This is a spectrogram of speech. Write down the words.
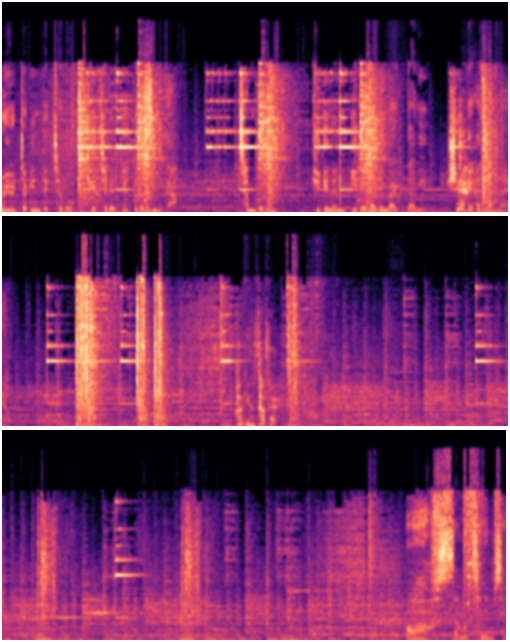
효율적인 대처로 개체를 꿰뚫었습니다. 참고로 기계는 입에 발린 말 따위 쉽게 하지 않아요. 확인 사살. 아, 쌍화차 냄새.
